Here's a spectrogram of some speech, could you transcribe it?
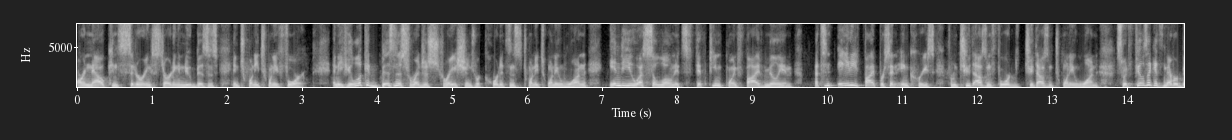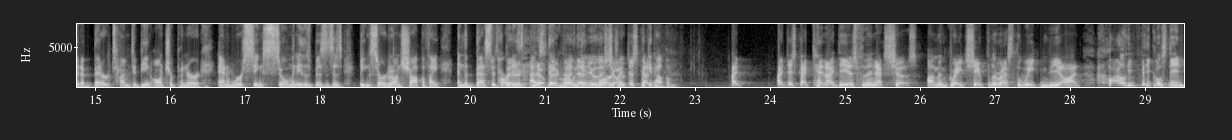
are now considering starting a new business in 2024. And if you look at business registrations recorded since 2021, in the US alone, it's 15.5 million. That's an 85% increase from 2004 to 2021. So it feels like it's never been a better time to be an entrepreneur. And we're seeing so many of those businesses being started on Shopify. And the best part better, is, as no, they grow and get larger, we got, can help them. I, just got 10 ideas for the next shows. I'm in great shape for the rest of the week and beyond. Harley Finkelstein,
